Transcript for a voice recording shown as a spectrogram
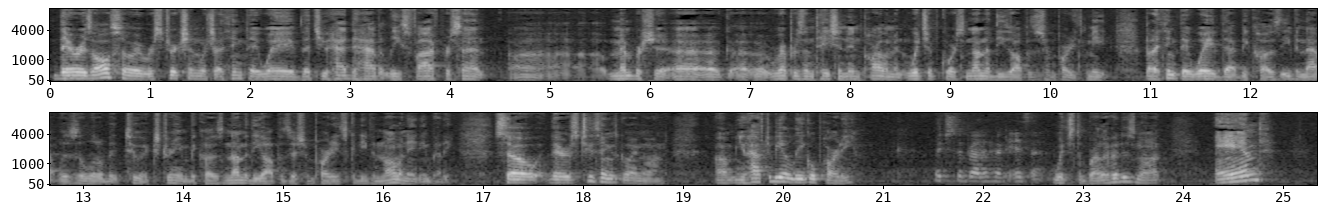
There is also a restriction, which I think they waived, that you had to have at least 5% uh, membership uh, uh, uh, representation in Parliament, which of course none of these opposition parties meet. But I think they waived that because even that was a little bit too extreme because none of the opposition parties could even nominate anybody. So there's two things going on. Um, you have to be a legal party, which the Brotherhood isn't. Which the Brotherhood is not, and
